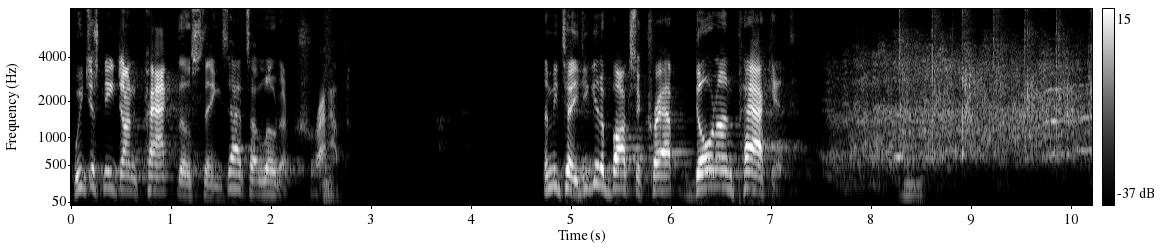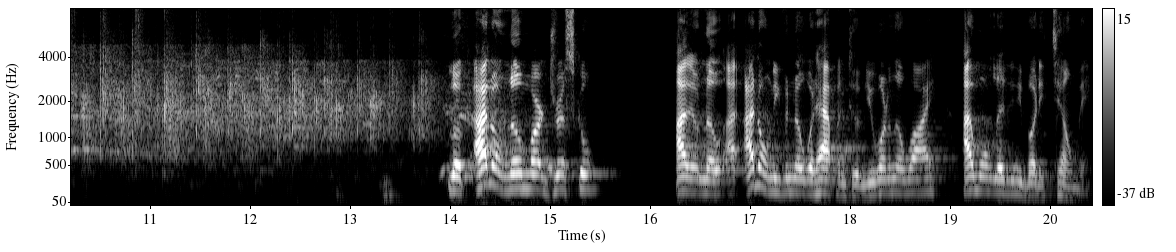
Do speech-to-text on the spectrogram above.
we just need to unpack those things. That's a load of crap. Let me tell you, if you get a box of crap, don't unpack it. Look, I don't know Mark Driscoll. I don't know. I, I don't even know what happened to him. You want to know why? I won't let anybody tell me.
